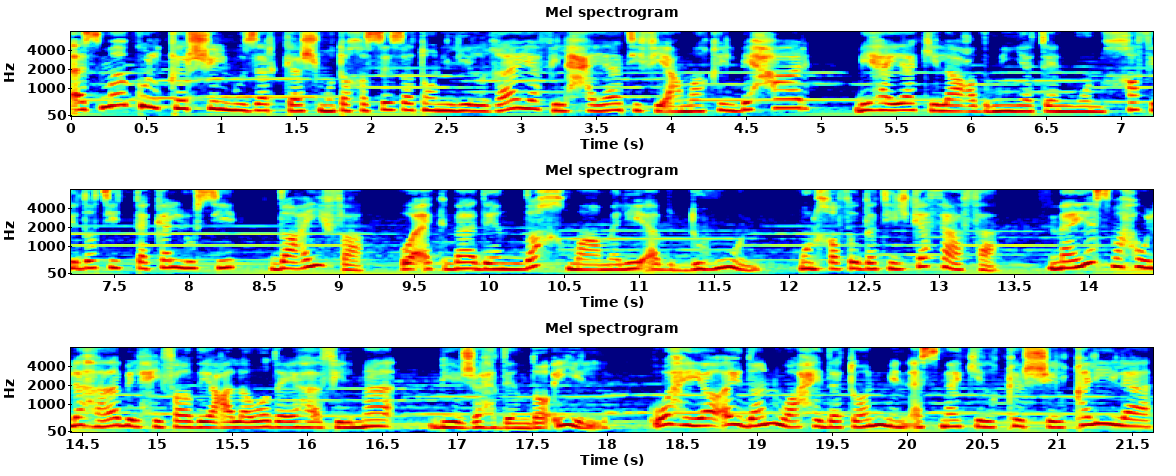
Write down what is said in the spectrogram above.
أسماك القرش المزركش متخصصة للغاية في الحياة في أعماق البحار بهياكل عظمية منخفضة التكلس ضعيفة وأكباد ضخمة مليئة بالدهون منخفضة الكثافة. ما يسمح لها بالحفاظ على وضعها في الماء بجهد ضئيل. وهي أيضا واحدة من أسماك القرش القليلة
